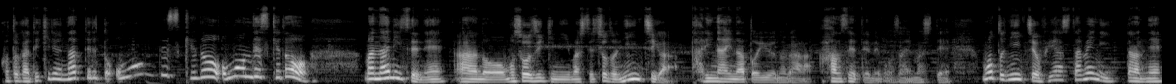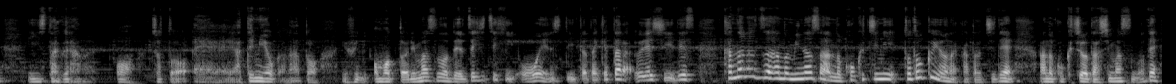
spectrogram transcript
ことができるようになってると思うんですけど、思うんですけど、まあ何せね、あの、もう正直に言いまして、ちょっと認知が足りないなというのが反省点でございまして、もっと認知を増やすために一旦ね、インスタグラム、をちょっと、えー、やってみようかなというふうに思っておりますので、ぜひぜひ応援していただけたら嬉しいです。必ずあの皆さんの告知に届くような形で、あの告知を出しますので、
